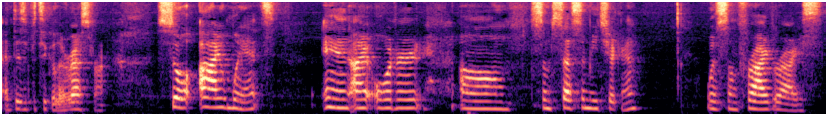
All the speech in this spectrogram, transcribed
at this particular restaurant. So I went and I ordered um, some sesame chicken with some fried rice.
